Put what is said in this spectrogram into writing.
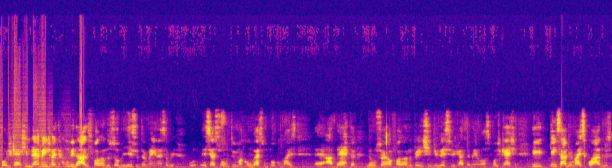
podcast. Em breve a gente vai ter convidados falando sobre isso também, né? Sobre esse assunto e uma conversa um pouco mais é, aberta, não só eu falando, para a gente diversificar também o nosso podcast e quem sabe mais quadros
